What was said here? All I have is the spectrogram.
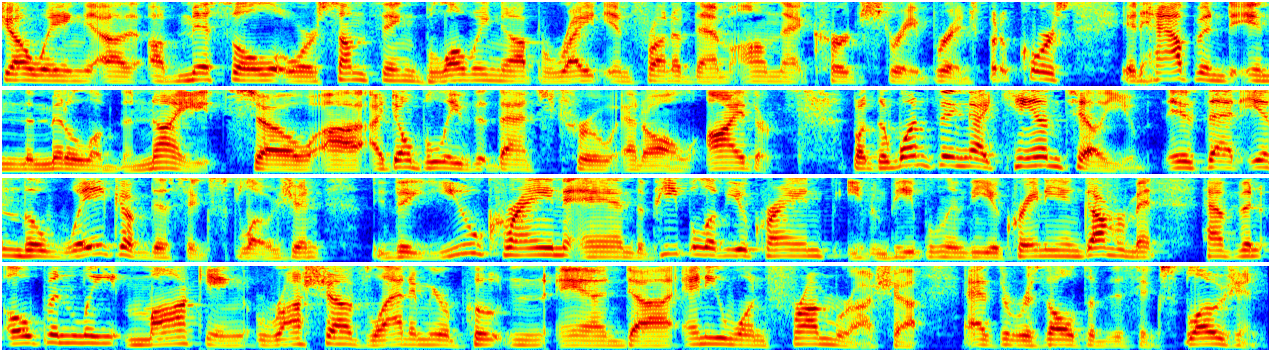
Showing a, a missile or something blowing up right in front of them on that Kerch Strait Bridge. But of course, it happened in the middle of the night, so uh, I don't believe that that's true at all either. But the one thing I can tell you is that in the wake of this explosion, the Ukraine and the people of Ukraine, even people in the Ukrainian government, have been openly mocking Russia, Vladimir Putin, and uh, anyone from Russia as a result of this explosion.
